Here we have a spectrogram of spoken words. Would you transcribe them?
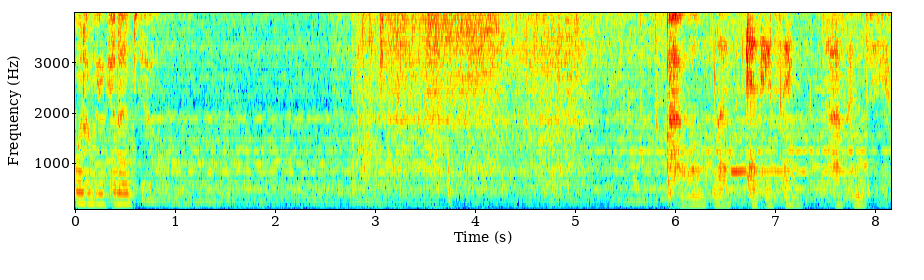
What are we gonna do? I won't let anything happen to you.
